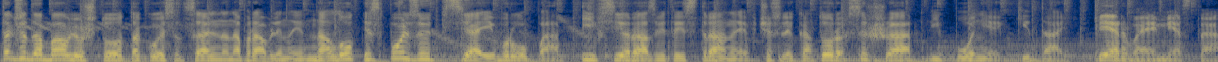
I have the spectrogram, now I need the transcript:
Также добавлю, что такой социально направленный налог использует вся Европа и все развитые страны, в числе которых США, Япония, Китай. Первое место.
